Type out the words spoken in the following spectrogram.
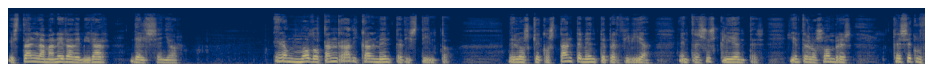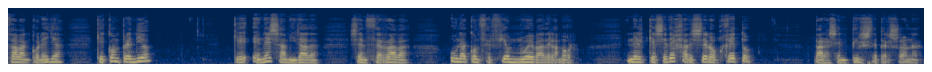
está en la manera de mirar del Señor. Era un modo tan radicalmente distinto de los que constantemente percibía entre sus clientes y entre los hombres que se cruzaban con ella, que comprendió que en esa mirada se encerraba una concepción nueva del amor, en el que se deja de ser objeto para sentirse persona.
